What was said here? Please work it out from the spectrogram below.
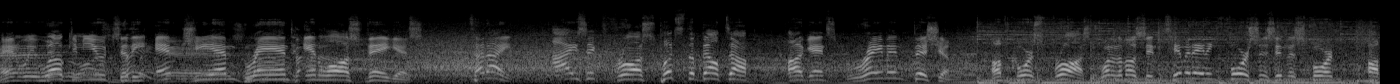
and we welcome you to the MGM Grand in Las Vegas. Tonight, Isaac Frost puts the belt up against Raymond Bishop. Of course, Frost, one of the most intimidating forces in the sport, a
